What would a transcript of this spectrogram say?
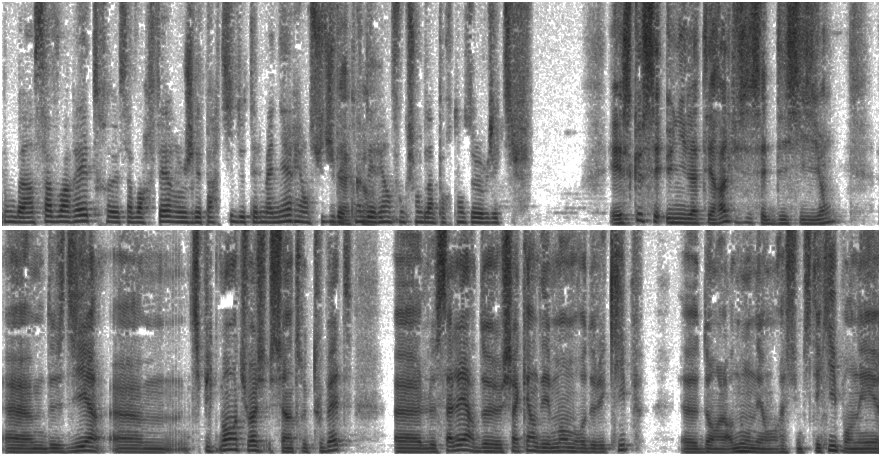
bon, ben, savoir-être, euh, savoir-faire, je répartis de telle manière et ensuite, je vais pondérer en fonction de l'importance de l'objectif. Et est-ce que c'est unilatéral, tu sais, cette décision de se dire, typiquement, tu vois, c'est un truc tout bête, le salaire de chacun des membres de l'équipe, dans, alors nous, on est, on reste une petite équipe, on est,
